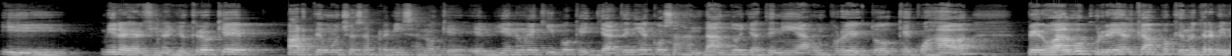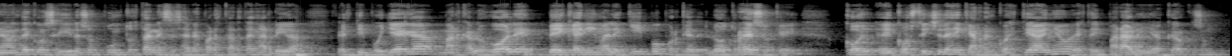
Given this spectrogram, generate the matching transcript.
Y mira, y al final yo creo que parte mucho esa premisa, ¿no? que él viene un equipo que ya tenía cosas andando, ya tenía un proyecto que cuajaba, pero algo ocurría en el campo que no terminaban de conseguir esos puntos tan necesarios para estar tan arriba. El tipo llega, marca los goles, ve que anima al equipo, porque lo otro es eso, que Kostic desde que arrancó este año está imparable. Ya creo que son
